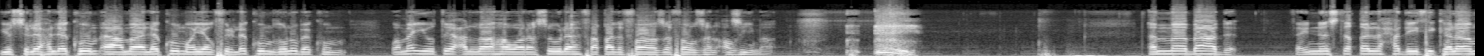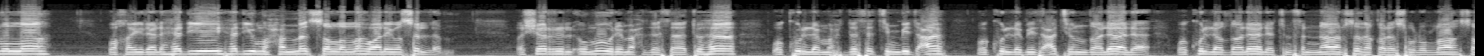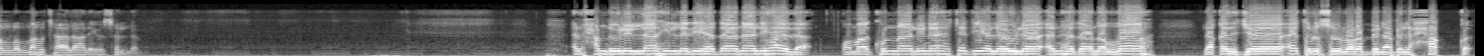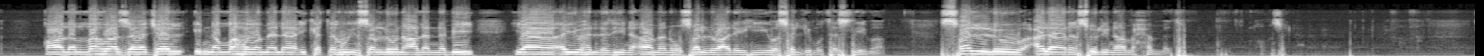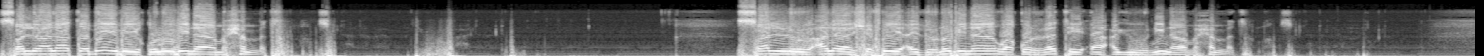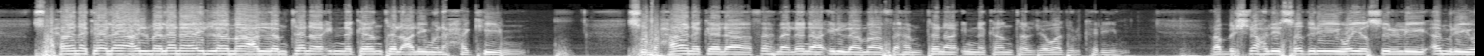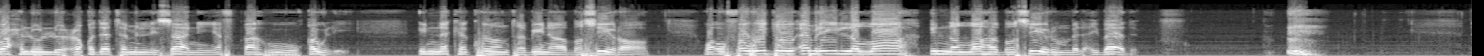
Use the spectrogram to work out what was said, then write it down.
يصلح لكم أعمالكم ويغفر لكم ذنوبكم. ومن يطع الله ورسوله فقد فاز فوزا عظيما. أما بعد فإن استقل الحديث كلام الله وخير الهدي هدي محمد صلى الله عليه وسلم وشر الأمور محدثاتها وكل محدثة بدعة وكل بدعة ضلالة وكل ضلالة في النار صدق رسول الله صلى الله تعالى عليه وسلم. الحمد لله الذي هدانا لهذا وما كنا لنهتدي لولا أن هدانا الله. لقد جاءت رسول ربنا بالحق. قال الله عز وجل إن الله وملائكته يصلون على النبي يا أيها الذين آمنوا صلوا عليه وسلموا تسليما. صلوا على رسولنا محمد. صلوا على طبيب قلوبنا محمد. صلوا على شفيع ذنوبنا وقرة أعيننا محمد. سبحانك لا علم لنا إلا ما علمتنا إنك أنت العليم الحكيم. سبحانك لا فهم لنا إلا ما فهمتنا إنك أنت الجواد الكريم. رب اشرح لي صدري ويسر لي أمري واحلل عقدة من لساني يفقه قولي. إنك كنت بنا بصيرا. وأفوض أمري إلا الله إن الله بصير بالعباد.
